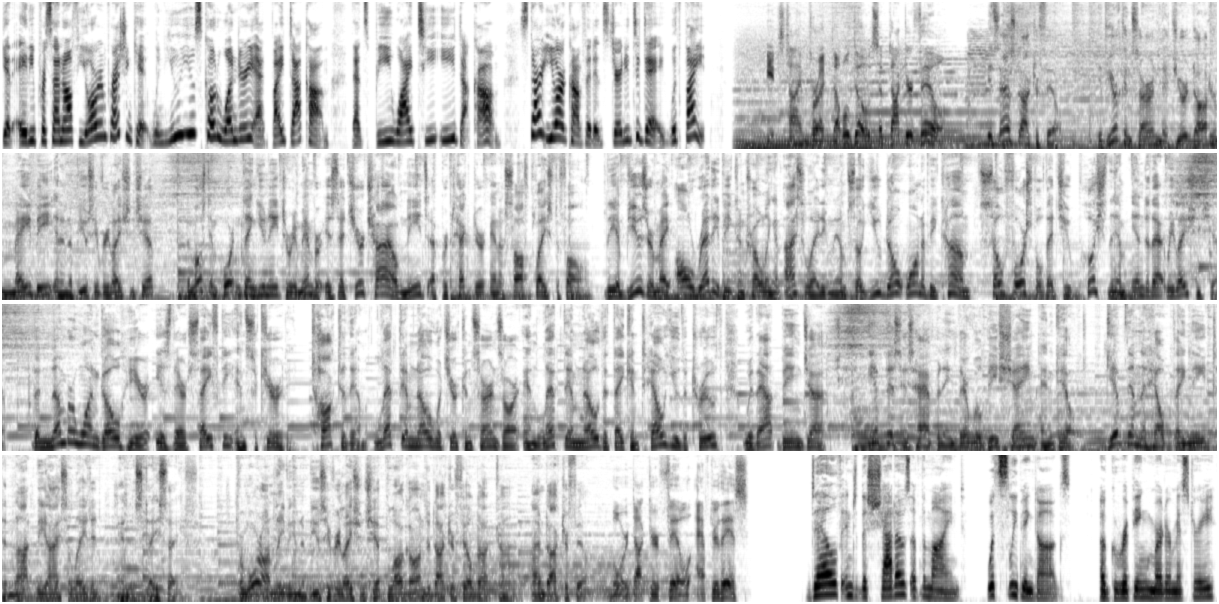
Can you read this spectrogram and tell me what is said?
Get 80% off your impression kit when you use code WONDERY at Byte.com. That's B-Y-T-E dot com. Start your confidence journey today with Byte. It's time for a double dose of Dr. Phil. It's Ask Dr. Phil. If you're concerned that your daughter may be in an abusive relationship, the most important thing you need to remember is that your child needs a protector and a soft place to fall. The abuser may already be controlling and isolating them, so you don't want to become so forceful that you push them into that relationship. The number one goal here is their safety and security. Talk to them, let them know what your concerns are, and let them know that they can tell you the truth without being judged. If this is happening, there will be shame and guilt. Give them the help they need to not be isolated and to stay safe. For more on leaving an abusive relationship, log on to drphil.com. I'm Dr. Phil. More Dr. Phil after this. Delve into the shadows of the mind with Sleeping Dogs, a gripping murder mystery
